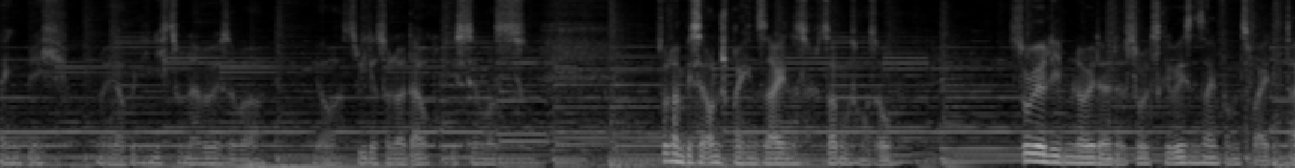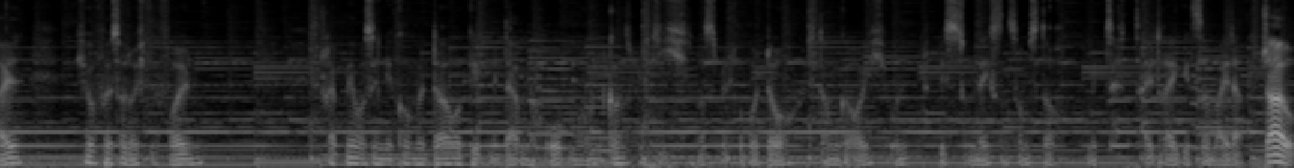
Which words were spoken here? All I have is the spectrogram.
Eigentlich, naja, bin ich nicht so nervös, aber ja, das Video soll halt auch ein bisschen was, soll ein bisschen ansprechend sein, sagen wir es mal so. So ihr lieben Leute, das soll es gewesen sein vom zweiten Teil. Ich hoffe es hat euch gefallen. Schreibt mir was in die Kommentare, gebt mir einen Daumen nach oben und ganz wichtig, lasst mir ein da. Ich danke euch und bis zum nächsten Samstag. Mit Teil 3 geht's dann weiter. Ciao!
